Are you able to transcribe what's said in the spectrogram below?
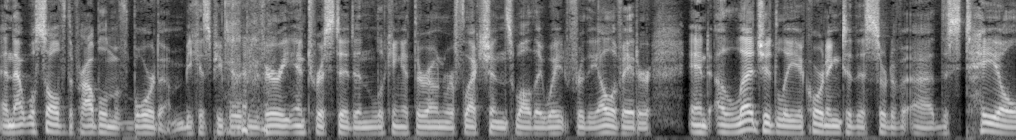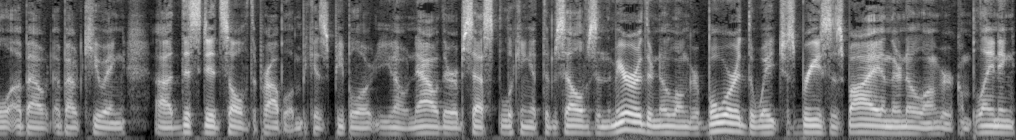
and that will solve the problem of boredom because people will be very interested in looking at their own reflections while they wait for the elevator." And allegedly, according to this sort of uh, this tale about about queuing uh, this did solve the problem because people are, you know, now they're obsessed looking at themselves in the mirror. They're no longer bored. The wait just breezes by and they're no longer complaining.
